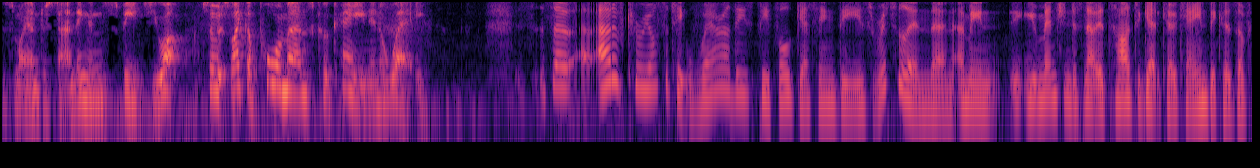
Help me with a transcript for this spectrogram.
is my understanding, and speeds you up. So it's like a poor man's cocaine in a way. So, uh, out of curiosity, where are these people getting these Ritalin then? I mean, you mentioned just now it's hard to get cocaine because of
